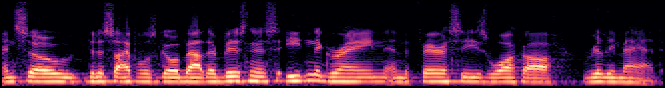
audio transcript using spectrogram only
And so the disciples go about their business, eating the grain, and the Pharisees walk off really mad.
